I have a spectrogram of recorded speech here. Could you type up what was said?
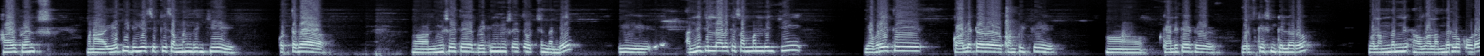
హాయ్ ఫ్రెండ్స్ మన ఏపీడిఎస్సికి సంబంధించి కొత్తగా న్యూస్ అయితే బ్రేకింగ్ న్యూస్ అయితే వచ్చిందండి. ఈ అన్ని జిల్లాలకి సంబంధించి ఎవరైతే కాల్ లెటర్ పంపించి క్యాండిడేట్ వెరిఫికేషన్కి వెళ్ళారో వాళ్ళందరినీ వాళ్ళందరిలో కూడా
